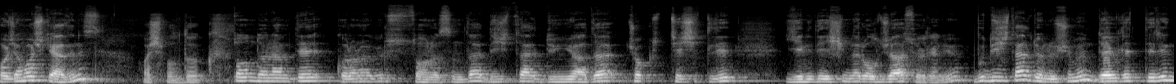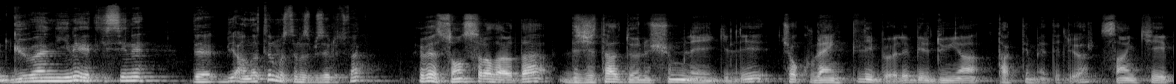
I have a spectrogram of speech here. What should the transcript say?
Hocam hoş geldiniz. Hoş bulduk. Son dönemde koronavirüs sonrasında dijital dünyada çok çeşitli yeni değişimler olacağı söyleniyor. Bu dijital dönüşümün devletlerin güvenliğine etkisini de bir anlatır mısınız bize lütfen? Evet son sıralarda dijital dönüşümle ilgili çok renkli böyle bir dünya takdim ediliyor. Sanki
